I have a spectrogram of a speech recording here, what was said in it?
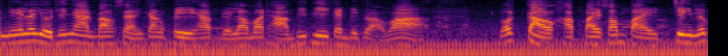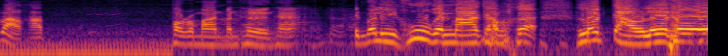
ตอนนี้เราอยู่ที่งานบางแสนกลางปีครับ เดี๋ยวเรามาถามพี่ๆกันดีกว่าว่า รถเก่าขับไปซ่อมไปจริงหรือเปล่าครับ ทรมานบันเทิงฮะ เป็นวลีคู่กันมากับ รถเก่าเลยโทย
